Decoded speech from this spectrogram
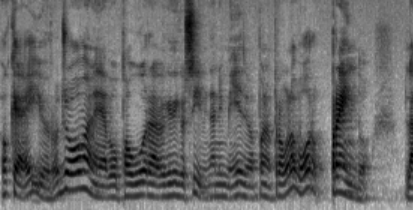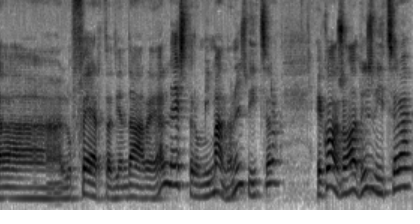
Ok, io ero giovane, avevo paura perché dico sì, mi danno i mesi, ma poi non trovo lavoro, prendo la, l'offerta di andare all'estero, mi mandano in Svizzera e quando sono andato in Svizzera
